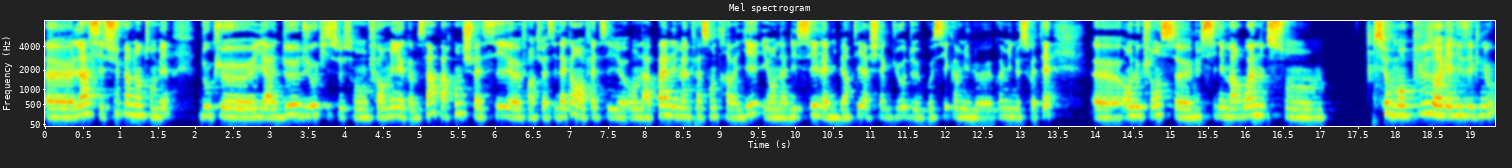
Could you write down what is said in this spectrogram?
là, c'est super bien tombé. Donc, euh, il y a deux duos qui se sont formés comme ça. Par contre, je suis assez, euh, enfin, je suis assez d'accord. En fait, on n'a pas les mêmes façons de travailler et on a laissé la liberté à chaque duo de bosser comme il, comme le souhaitait. Euh, en l'occurrence, Lucille et Marwan sont sûrement plus organisés que nous,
